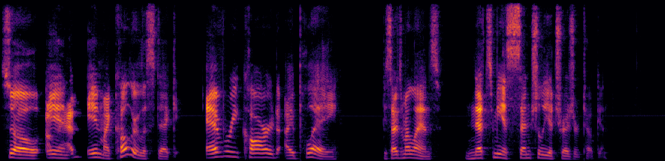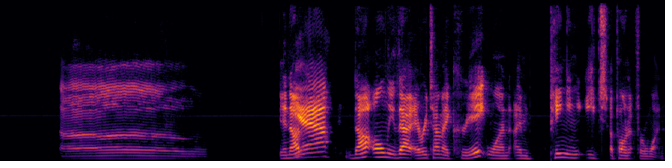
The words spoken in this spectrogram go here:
So Not in bad. in my colorless deck, every card I play, besides my lands, nets me essentially a treasure token. Oh. And not yeah. not only that, every time I create one, I'm pinging each opponent for one.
